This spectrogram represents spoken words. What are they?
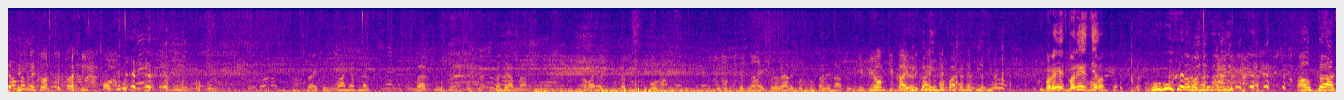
А в мене торт читає і похуй. Дай цей Ваня, блядь, мертвий, блядь. Веде мертвий. А Ваня на другу поверх. До дверей привели, постукали нахуй. І бігом тікайте. Тікаємо, бо Паша не пізніше. Борис, Борис, Діма. Гугу, куди Ваня завалив. Алкаш,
